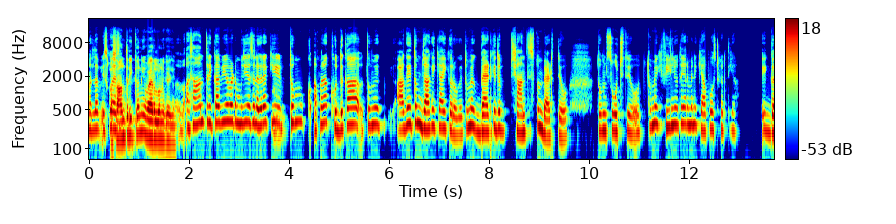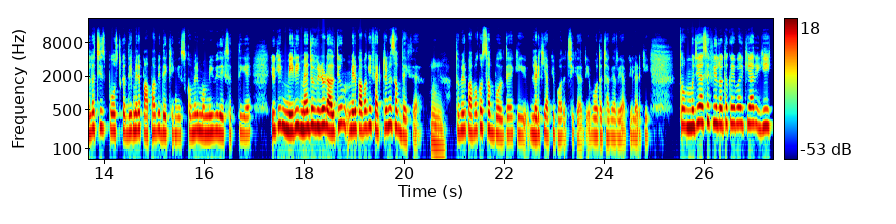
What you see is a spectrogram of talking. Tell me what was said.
मतलब इसको आसान तरीका नहीं वायरल होने का ये? आसान तरीका भी है बट मुझे ऐसा लग रहा है कि तुम अपना खुद का तुम आगे तुम जाके क्या ही करोगे? तुम बैठ के जब शांति से तुम बैठते हो तुम सोचते हो तो तुम्हें फील नहीं होता यार मैंने क्या पोस्ट कर दिया? एक गलत चीज़ पोस्ट कर दी मेरे पापा भी देखेंगे इसको मेरी मम्मी भी देख सकती है क्योंकि मेरी मैं जो वीडियो डालती हूँ मेरे पापा की फैक्ट्री में सब देखते हैं। हम्म, तो मेरे पापा को सब बोलते हैं कि लड़की आपकी बहुत अच्छी कर रही है बहुत अच्छा कर रही है आपकी लड़की। तो मुझे ऐसे फील होता है कई बार कि यार ये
